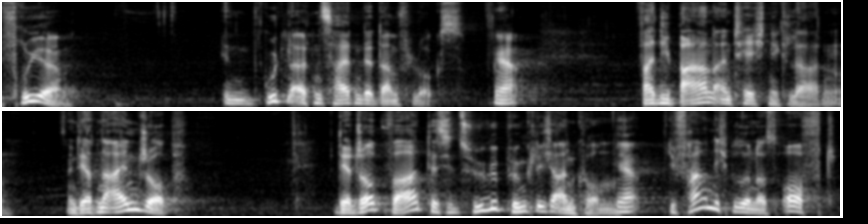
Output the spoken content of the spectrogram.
Früher, in guten alten Zeiten der Dampfloks ja. war die Bahn ein Technikladen. Und die hatten einen Job. Der Job war, dass die Züge pünktlich ankommen. Ja. Die fahren nicht besonders oft,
